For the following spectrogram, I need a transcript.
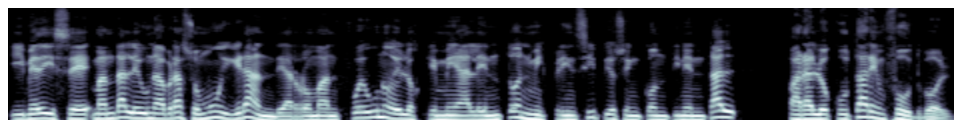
y me dice, mandale un abrazo muy grande a Román, fue uno de los que me alentó en mis principios en Continental para locutar en fútbol.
